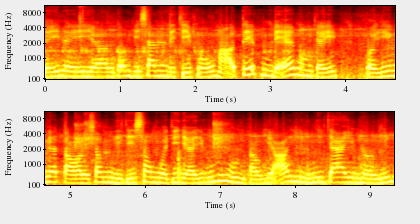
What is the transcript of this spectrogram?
Chị thì ờ, con chị sanh thì chị phụ họ tiếp nuôi đẻ con chị. Rồi ra tò rồi xong thì chị xong rồi chị về cũng muốn cầu chị ở với lụm với trai bình thường nhé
